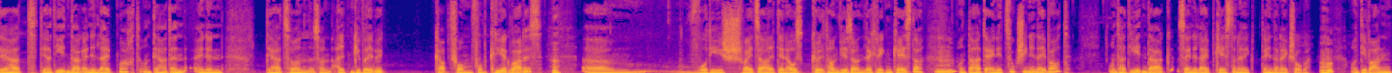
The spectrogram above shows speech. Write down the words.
der hat, der hat jeden Tag einen Leib gemacht und der hat einen, einen, der hat so einen, so einen alten Gewölbe gehabt vom, vom Krieg war das, ähm, wo die Schweizer halt den ausgekühlt haben wie so einen löchrigen Käse da. Mhm. Und da hat er eine Zugschiene eingebaut und hat jeden Tag seine Leibkästen dahinter reingeschoben. Mhm. Und die waren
